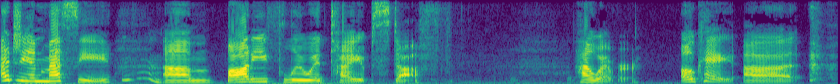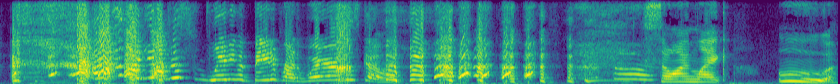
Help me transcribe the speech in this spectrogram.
edgy and messy um, body fluid type stuff however okay uh I'm just waiting with bated breath. Where is this going? So I'm like, ooh,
